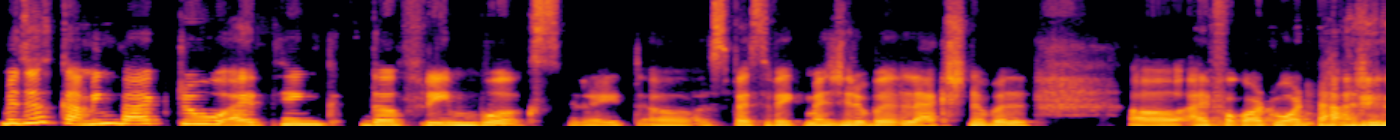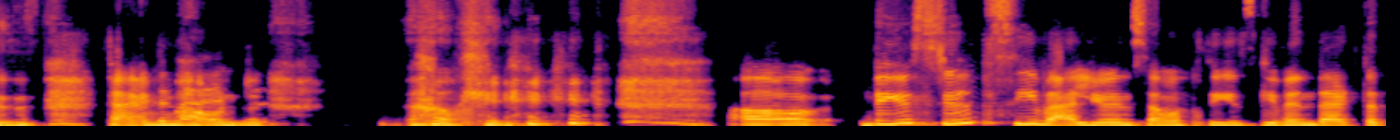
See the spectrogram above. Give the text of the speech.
But just coming back to i think the frameworks right? Uh, specific measurable actionable uh, i forgot what that is time bound. Okay. Uh, do you still see value in some of these, given that the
